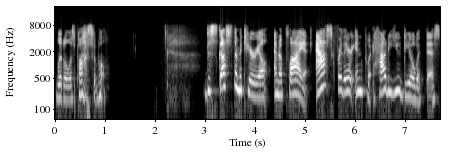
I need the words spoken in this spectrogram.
little as possible. Discuss the material and apply it. Ask for their input. How do you deal with this?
